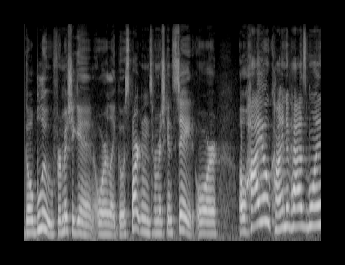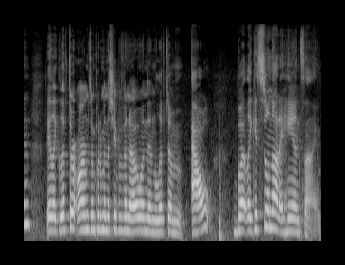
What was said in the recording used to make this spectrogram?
go blue for Michigan, or like go Spartans for Michigan State, or." Ohio kind of has one. They like lift their arms and put them in the shape of an O and then lift them out but like it's still not a hand sign.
